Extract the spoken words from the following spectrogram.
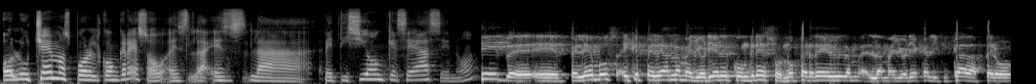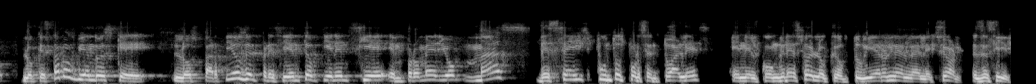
O luchemos por el Congreso, es la, es la petición que se hace, ¿no? Sí, eh, eh, peleemos, hay que pelear la mayoría en el Congreso, no perder la, la mayoría calificada, pero lo que estamos viendo es que los partidos del presidente obtienen en promedio más de seis puntos porcentuales en el Congreso de lo que obtuvieron en la elección. Es decir,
